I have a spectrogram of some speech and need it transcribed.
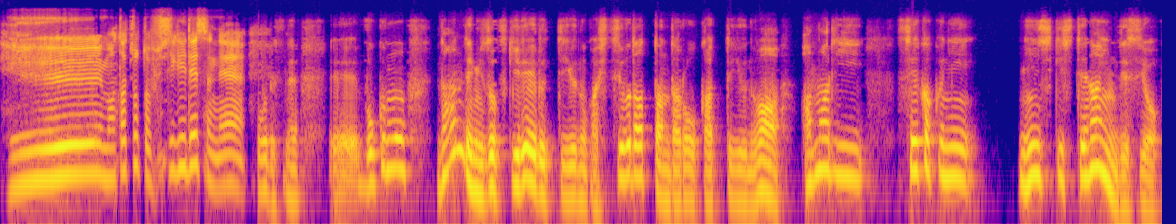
へえ、またちょっと不思議ですね。そうですね、えー僕もなんで溝付きレールっていうのが必要だったんだろうかっていうのは、あまり正確に認識してないんですよ。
